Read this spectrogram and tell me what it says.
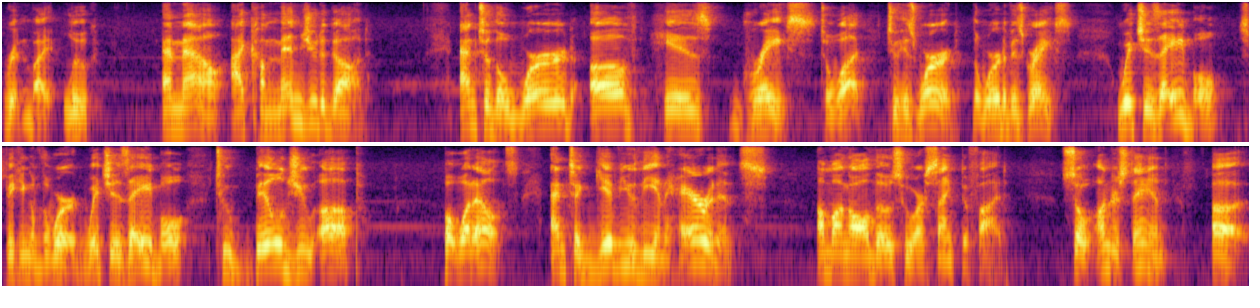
written by Luke, and now I commend you to God and to the word of his grace. To what? To his word, the word of his grace, which is able, speaking of the word, which is able to build you up, but what else? And to give you the inheritance among all those who are sanctified. So understand, uh,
